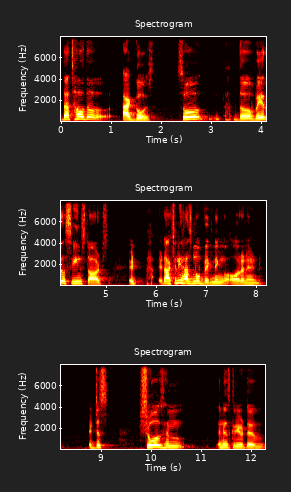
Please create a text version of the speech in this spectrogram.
that's how the act goes. So, the way the scene starts, it, it actually has no beginning or an end. It just shows him in his creative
